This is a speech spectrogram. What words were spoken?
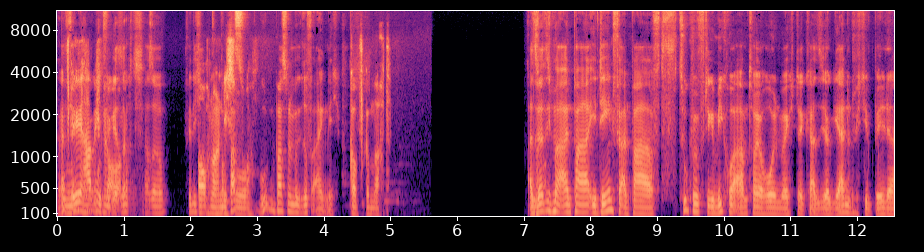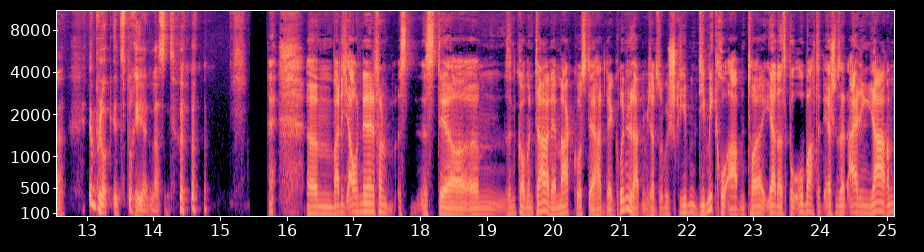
Ja, Nee, finde hab ich mir gesagt. Also finde ich auch noch nicht pass- so. Guten passenden Begriff eigentlich. Kopf gemacht. Also wer sich mal ein paar Ideen für ein paar zukünftige Mikroabenteuer holen möchte, kann sich auch gerne durch die Bilder im Blog inspirieren lassen. Ähm, weil ich auch nenne von ist, ist der ähm, sind Kommentare. Der Markus, der hat der Gründel hat nämlich dazu geschrieben, die Mikroabenteuer. Ja, das beobachtet er schon seit einigen Jahren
